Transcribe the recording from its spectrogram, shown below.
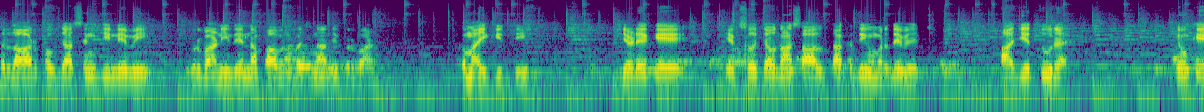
ਸਰਦਾਰ ਫੌਜਾ ਸਿੰਘ ਜੀ ਨੇ ਵੀ ਗੁਰਬਾਣੀ ਦੇ ਇਹਨਾਂ ਪਾਵਨ ਬਚਨਾਂ ਦੀ ਕੁਰਬਾਨ ਕਮਾਈ ਕੀਤੀ, ਜਿਹੜੇ ਕਿ 114 ਸਾਲ ਤੱਕ ਦੀ ਉਮਰ ਦੇ ਵਿੱਚ ਆ ਜੇਤੂ ਰਹਿ ਕਿਉਂਕਿ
